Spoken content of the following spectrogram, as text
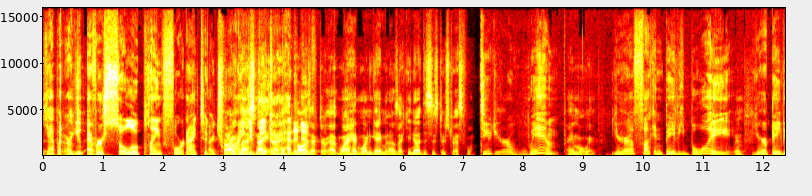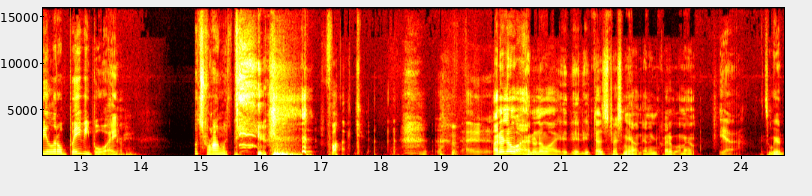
yeah, but are you ever solo playing Fortnite to I tried last night and I had to pause after I had one game and I was like, you know what, this is too stressful. Dude, you're a wimp. I am a wimp. You're a fucking baby boy. Wimp. You're a baby little baby boy. What's wrong with you? Fuck. I don't know why. I don't know why. It, it it does stress me out an incredible amount. Yeah. It's weird.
